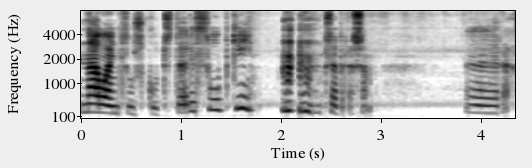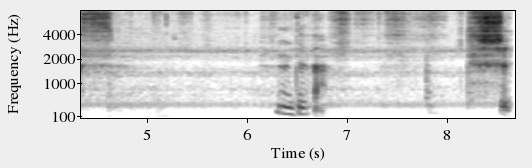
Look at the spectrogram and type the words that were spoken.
Na łańcuszku cztery słupki. Przepraszam. Raz, dwa, trzy.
